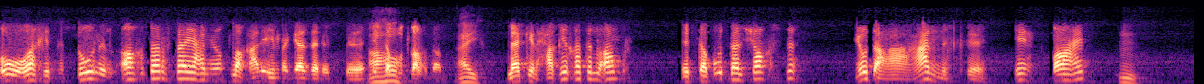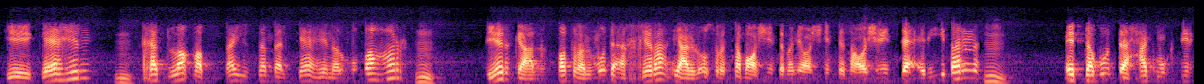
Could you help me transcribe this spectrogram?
هو واخد اللون الأخضر فيعني يطلق عليه مجازا. التابوت الأخضر أيوه لكن حقيقة الأمر التابوت ده لشخص يدعى عنخ ان باعت. كاهن. خد لقب ما يسمى الكاهن المطهر مم. بيرجع للفترة المتأخرة يعني الأسرة 27 28 29 تقريبا مم. التابوت ده حجمه كبير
